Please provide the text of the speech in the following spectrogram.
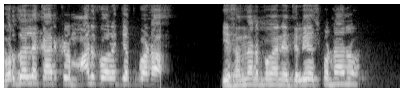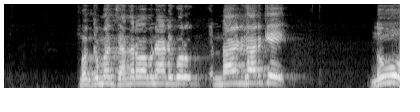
బురదల్లే కార్యక్రమం మానుకోవాలని చెప్పి కూడా ఈ సందర్భంగా నేను తెలియజేసుకుంటున్నాను. ముఖ్యమంత్రి చంద్రబాబు నాయుడు గురు నాయుడు గారికి నువ్వు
